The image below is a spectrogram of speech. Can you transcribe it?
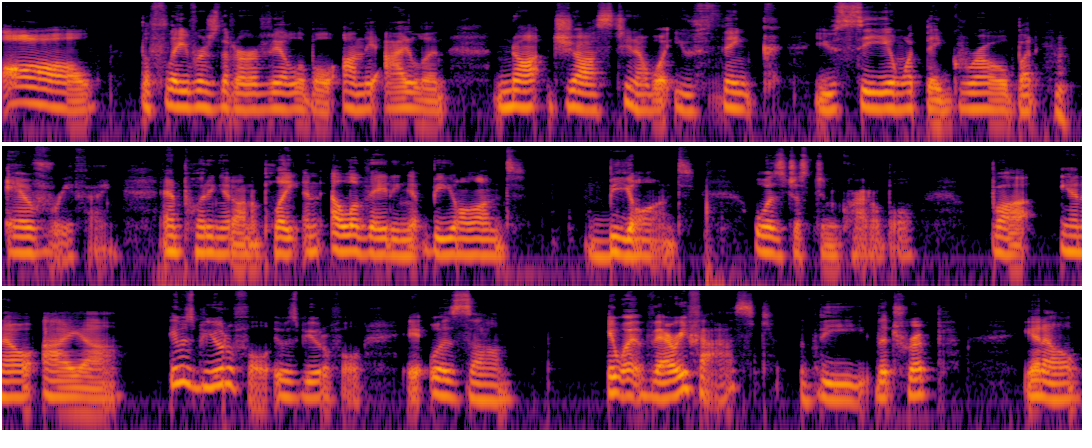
all the flavors that are available on the island, not just, you know, what you think you see and what they grow, but everything. And putting it on a plate and elevating it beyond beyond was just incredible. But, you know, I uh it was beautiful. It was beautiful. It was um it went very fast. The the trip, you know,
